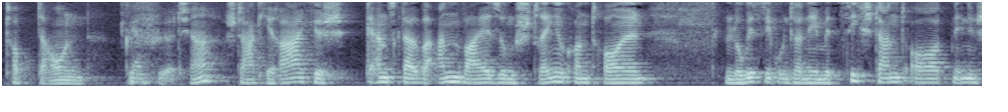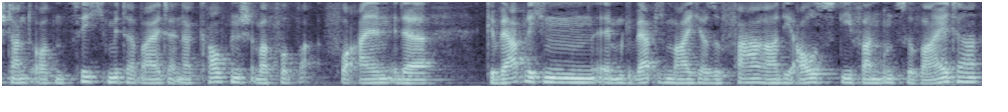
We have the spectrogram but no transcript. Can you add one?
top-down geführt. Ja. ja. Stark hierarchisch, ganz klar über Anweisungen, strenge Kontrollen ein Logistikunternehmen mit zig Standorten, in den Standorten zig Mitarbeiter in der kaufmännischen, aber vor, vor allem in der gewerblichen, im gewerblichen Bereich, also Fahrer, die ausliefern und so weiter.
